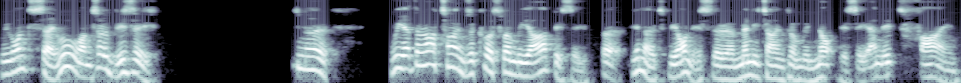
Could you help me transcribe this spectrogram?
We want to say, oh, I'm so busy. You know, we are, there are times, of course, when we are busy, but you know, to be honest, there are many times when we're not busy, and it's fine.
